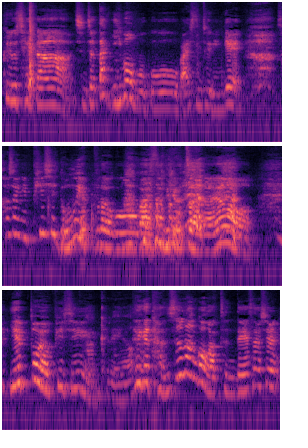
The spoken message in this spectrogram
그리고 제가 진짜 딱 입어보고 말씀드린 게 사장님 핏이 너무 예쁘다고 말씀드렸잖아요. 예뻐요, 핏이. 아 그래요? 되게 단순한 것 같은데 사실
